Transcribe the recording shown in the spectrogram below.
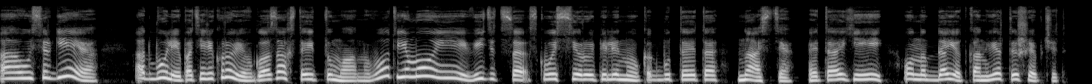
А у Сергея от боли и потери крови в глазах стоит туман. Вот ему и видится сквозь серую пелену, как будто это Настя. Это ей. Он отдает конверт и шепчет.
